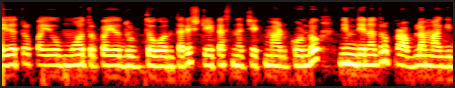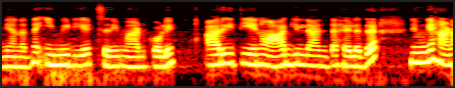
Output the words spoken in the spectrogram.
ಐವತ್ತು ರೂಪಾಯೋ, ಮೂವತ್ತು ರೂಪಾಯೋ ದುಡ್ಡು ತೊಗೊತಾರೆ. ಸ್ಟೇಟಸ್ನ ಚೆಕ್ ಮಾಡಿಕೊಂಡು ನಿಮ್ದೇನಾದರೂ ಪ್ರಾಬ್ಲಮ್ ಆಗಿದೆಯಾ ಅನ್ನೋದನ್ನ ಇಮಿಡಿಯೇಟ್ ಸರಿ ಮಾಡ್ಕೊಳ್ಳಿ. ಆ ರೀತಿ ಏನೂ ಆಗಿಲ್ಲ ಅಂತ ಹೇಳಿದ್ರೆ ನಿಮಗೆ ಹಣ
